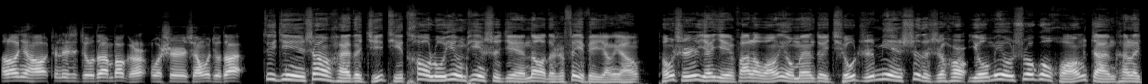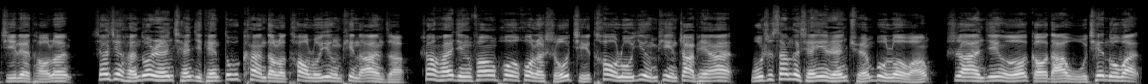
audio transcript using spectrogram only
Hello，你好，这里是九段爆梗，我是玄武九段。最近上海的集体套路应聘事件闹得是沸沸扬扬，同时也引发了网友们对求职面试的时候有没有说过谎展开了激烈讨论。相信很多人前几天都看到了套路应聘的案子。上海警方破获了首起套路应聘诈骗案，五十三个嫌疑人全部落网，涉案金额高达五千多万。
